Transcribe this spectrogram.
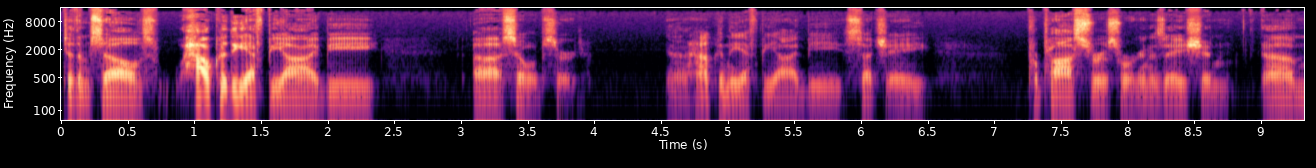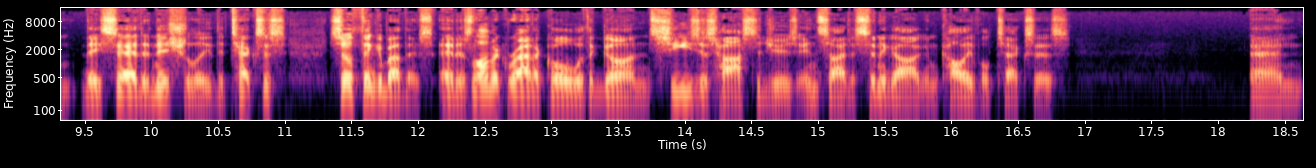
to themselves, "How could the FBI be uh, so absurd? Uh, how can the FBI be such a preposterous organization?" Um, they said initially the Texas so think about this: an Islamic radical with a gun seizes hostages inside a synagogue in Colleyville, Texas. And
